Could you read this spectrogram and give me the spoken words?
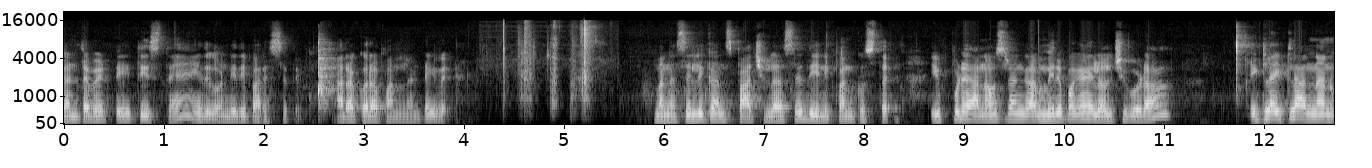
గంట పెట్టి తీస్తే ఇదిగోండి ఇది పరిస్థితి. అరకొర పనులు అంటే ఇవే. మన సిలికాన్ స్పాచులాస్ దీనికి పనికొస్తాయి. ఇప్పుడే అనవసరంగా మిరపకాయలు ఒలిచి కూడా ఇట్లా ఇట్లా అన్నాను.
